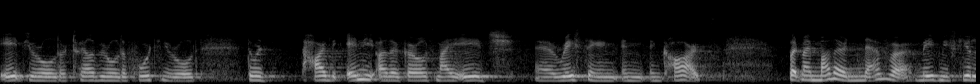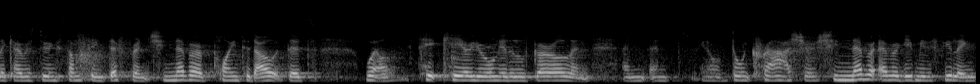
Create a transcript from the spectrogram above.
eight year old or 12 year old or 14 year old, there was hardly any other girls my age uh, racing in, in karts. But my mother never made me feel like I was doing something different. She never pointed out that, well, take care, you're only a little girl, and, and, and you know, don't crash. Or she never ever gave me the feeling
